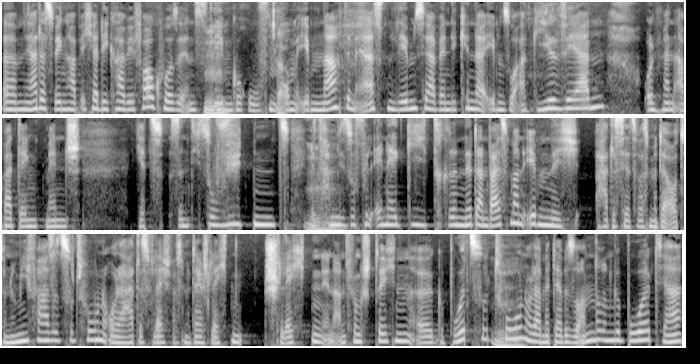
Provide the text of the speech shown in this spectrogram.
ähm, ja, deswegen habe ich ja die KBV-Kurse ins mhm. Leben gerufen, ja. um eben nach dem ersten Lebensjahr, wenn die Kinder eben so agil werden und man aber denkt, Mensch, jetzt sind die so wütend, jetzt mhm. haben die so viel Energie drin, ne? dann weiß man eben nicht, hat es jetzt was mit der Autonomiephase zu tun oder hat es vielleicht was mit der schlechten, schlechten, in Anführungsstrichen, äh, Geburt zu tun mhm. oder mit der besonderen Geburt, ja.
